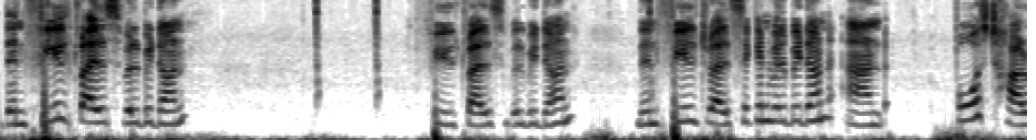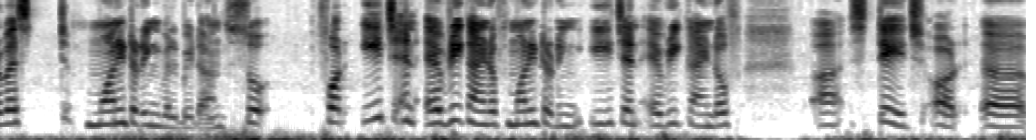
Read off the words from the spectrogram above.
Then field trials will be done field trials will be done then field trial second will be done and post harvest monitoring will be done. So for each and every kind of monitoring each and every kind of uh, stage or uh,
